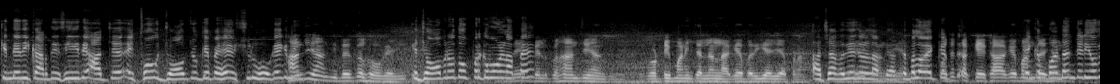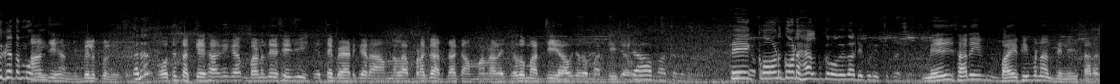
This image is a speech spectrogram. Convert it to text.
ਕਿੰਨੇ ਦੀ ਕਰਦੇ ਸੀ? ਤੇ ਅੱਜ ਇੱਥੋਂ ਜੌਬ ਜੋਗੇ ਪੈਸੇ ਸ਼ੁਰੂ ਹੋ ਗਏ ਕਿ ਨਹੀਂ? ਹਾਂਜੀ ਹਾਂਜੀ ਬਿਲਕੁਲ ਹੋ ਗਿਆ ਜੀ। ਕਿ ਜੌਬ ਨਾਲ ਤਾਂ ਉੱਪਰ ਕਮਾਉਣ ਲੱਗ ਨਹੀਂ ਪਏ? ਬਿਲਕੁਲ ਹਾਂਜੀ ਹਾਂਜੀ। ਰੋਟੀ ਪਾਣੀ ਚੱਲਣ ਲੱਗ ਗਿਆ ਵਧੀਆ ਜੀ ਆਪਣਾ। ਅੱਛਾ ਵਧੀਆ ਚੱਲਣ ਲੱਗ ਪਿਆ। ਤੇ ਮਤਲਬ ਇੱਕ ਉੱਥੇ ਧੱਕੇ ਖਾ ਕੇ ਇੱਕ ਬਣਦੇ ਸੀ। ਬਰਡਨ ਜਿਹੜੀ ਉਹ ਵੀ ਖਤਮ ਹੋ ਗਈ। ਹਾਂਜੀ ਹਾਂਜੀ ਬਿਲਕੁਲ ਜੀ। ਉੱਥੇ ਧੱਕੇ ਖਾ ਕੇ ਬਣਦੇ ਸੀ ਜੀ। ਇੱਥੇ ਬੈਠ ਕੇ ਆਰਾਮ ਨਾਲ ਆਪਣਾ ਘਰ ਦਾ ਕੰਮ ਨਾਲੇ ਜਦੋਂ ਮਰਜ਼ੀ ਆਓ ਜਦੋਂ ਮਰਜ਼ੀ ਜਾਓ। ਕੀ ਬਾਤ ਹੈ। ਤੇ ਕੌਣ ਕੌਣ ਹੈਲਪ ਕਰਾਉਂਦੇ ਤੁਹਾਡੇ ਕੋਲ ਇੱਥੇ ਪੈਸੇ? ਮੇਰੀ ਸਾਰੀ ਵਾਈਫ ਹੀ ਬਣਾਉਂਦੇ ਨੇ ਜੀ ਸਾਰਾ।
